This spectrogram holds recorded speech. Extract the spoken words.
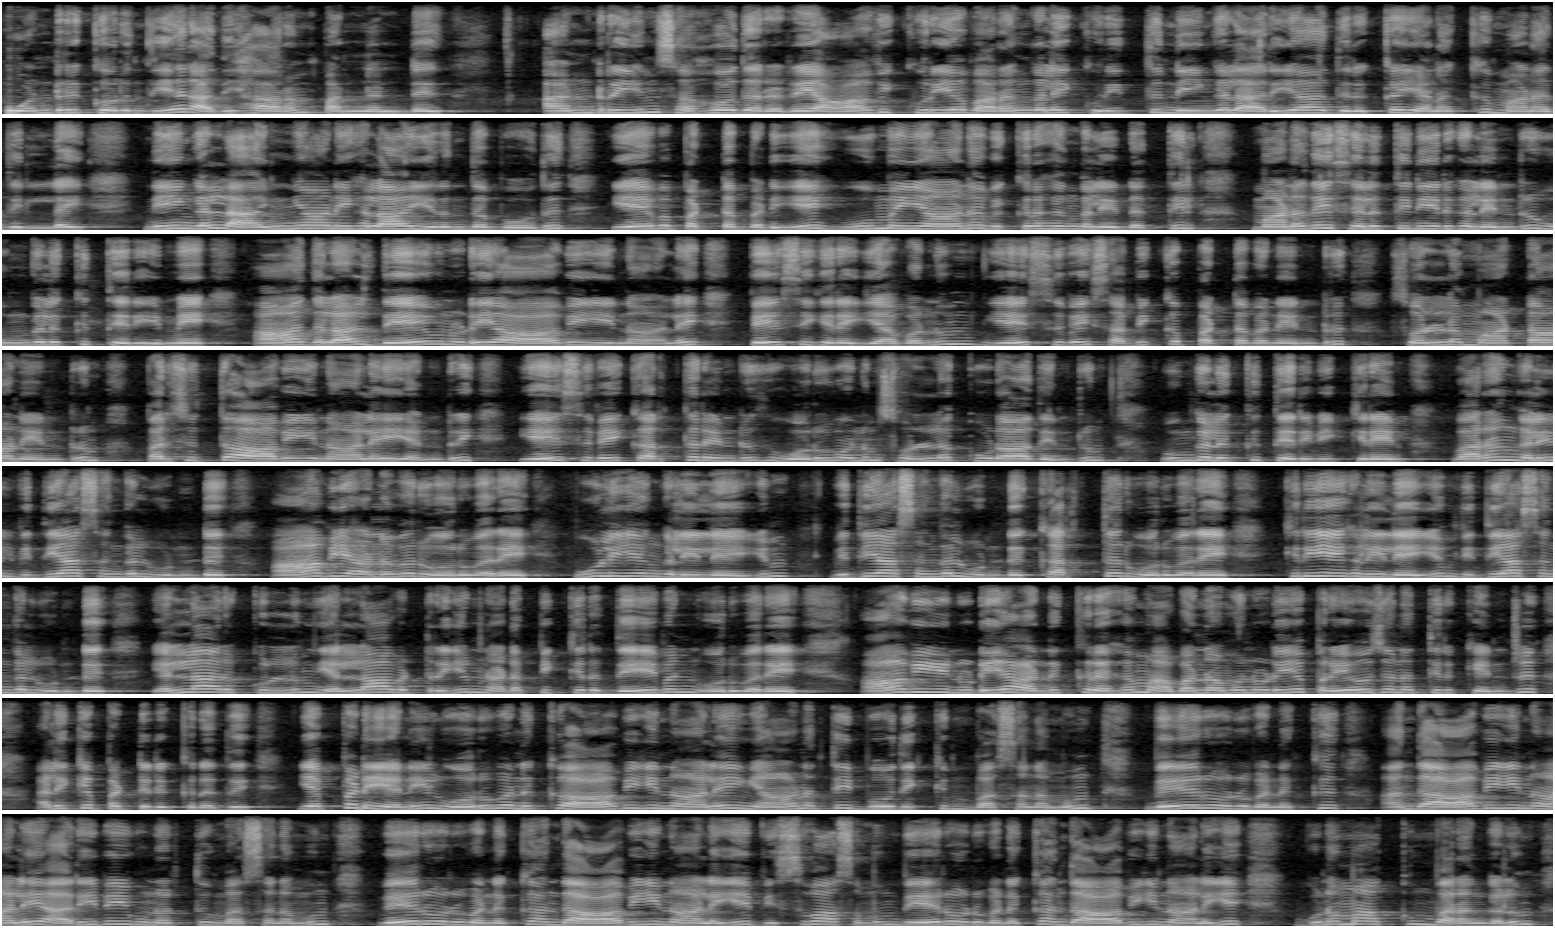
ஒன்று கொரிந்தியர் அதிகாரம் பன்னெண்டு. அன்றியும் சகோதரரே ஆவிக்குரிய வரங்களைக் குறித்து நீங்கள் அறியாதிருக்க எனக்கு மனதில்லை. நீங்கள் அஞ்ஞானிகளாயிருந்தபோது ஏவப்பட்டபடியே ஊமையான விக்கிரகங்களிடத்தில் மனதை செலுத்தினீர்கள் என்று உங்களுக்குத் தெரியுமே. ஆதலால் தேவனுடைய ஆவியினாலே பேசுகிற எவனும் இயேசுவை சபிக்கப்பட்டவனென்று என்றும் பரிசுத்த ஆவியினாலேயன்றி கர்த்தர் என்று ஒருவனும் சொல்லக்கூடாதென்றும் உங்களுக்குத் தெரிவிக்கிறேன். வரங்களில் வித்தியாசங்கள் உண்டு ஆ ஆவியானவர் ஒருவரே. ஊழியங்களிலேயும் வித்தியாசங்கள் உண்டு கர்த்தர் ஒருவரே. கிரியைகளிலேயும் வித்தியாசங்கள் உண்டு எல்லாருக்குள்ளும் எல்லாவற்றையும் நடப்பிக்கிற தேவன் ஒருவரே. ஆவியினுடைய அனுக்கிரகம் அவன் அவனுடைய பிரயோஜனத்திற்கென்று அளிக்கப்பட்டிருக்கிறது. எப்படியெனில் ஒருவனுக்கு ஆவியினாலே ஞானத்தை போதிக்கும் வசனமும் வேறொருவனுக்கு அந்த ஆவியினாலே அறிவை உணர்த்தும் வசனமும் வேறொருவனுக்கு அந்த ஆவியினாலேயே விசுவாசமும் வேறொருவனுக்கு அந்த ஆவியினாலேயே குணமாக்கும் வரங்களும்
